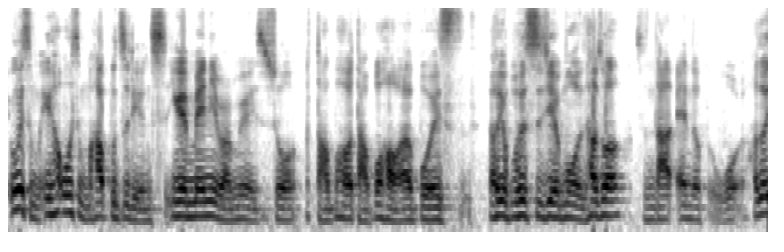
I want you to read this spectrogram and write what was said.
为什么？因为他为什么他不知廉耻？因为 Manny Ramirez 说打不好打不好啊，不会死，然后又不是世界末日。他说是 not end of the world。他说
